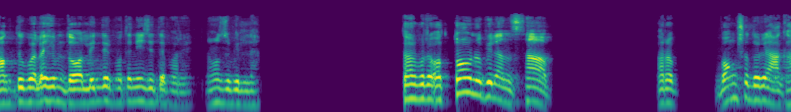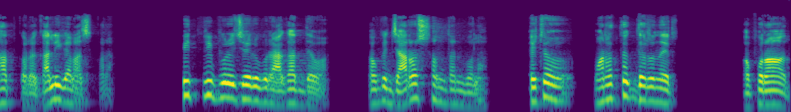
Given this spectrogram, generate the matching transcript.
মাকদুব আলহিম দোয়ালিনদের পথে নিয়ে যেতে পারে নজবিল্লা তারপরে অত্যনবিলান সাপ, কারও বংশ ধরে আঘাত করা, গালিগালাজ করা পিতৃ পরিচয়ের উপরে আঘাত দেওয়া। কাউকে জারস সন্তান বলা এটা মারাত্মক ধরনের অপরাধ,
